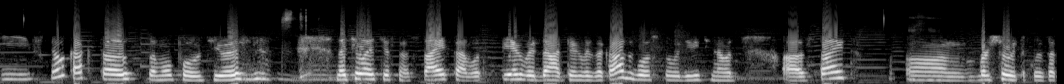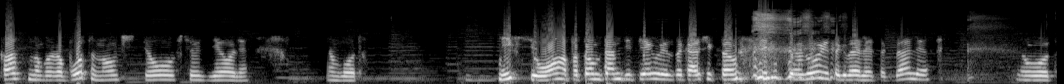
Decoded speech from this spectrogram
и все как-то само получилось. Начала, естественно, с сайта. Вот первый, да, первый заказ был, что удивительно, вот а, сайт, а, большой такой заказ, много работы, но все, все сделали. Вот. И все. А потом там, где первый заказчик, там второй, и так далее, и так далее. Вот.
